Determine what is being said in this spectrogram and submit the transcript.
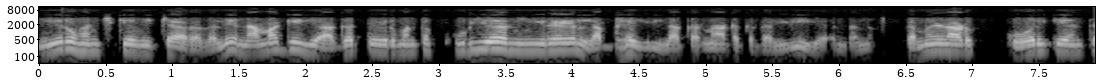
ನೀರು ಹಂಚಿಕೆ ವಿಚಾರದಲ್ಲಿ ನಮಗೆ ಈ ಅಗತ್ಯ ಇರುವಂತ ಕುಡಿಯೋ ನೀರೇ ಲಭ್ಯ ಇಲ್ಲ ಕರ್ನಾಟಕದಲ್ಲಿ. ತಮಿಳುನಾಡು ಕೋರಿಕೆ ಅಂತ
